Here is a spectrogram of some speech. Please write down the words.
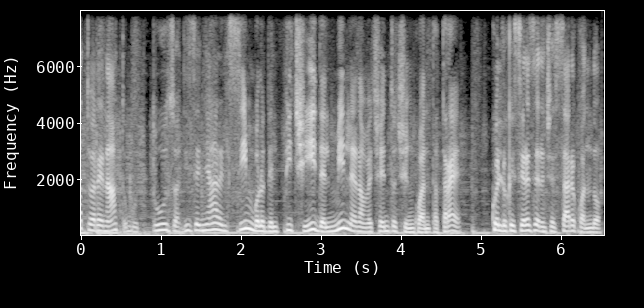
È stato Renato Guttuso a disegnare il simbolo del PCI del 1953 quello che si rese necessario quando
